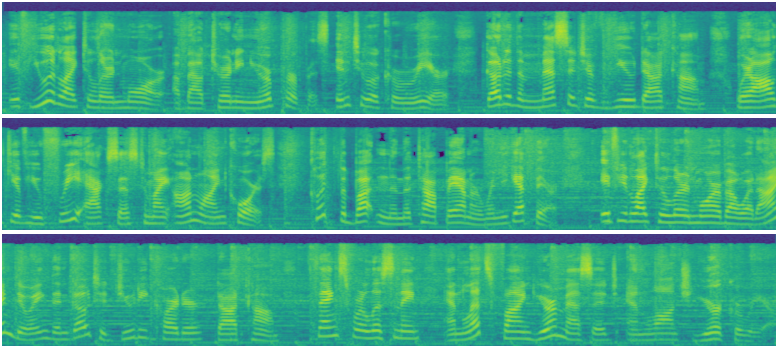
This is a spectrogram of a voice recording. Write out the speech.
If you would like to learn more about turning your purpose into a career, go to themessageofyou.com where I'll give you free access to my online course. Click the button in the top banner when you get there. If you'd like to learn more about what I'm doing, then go to judycarter.com. Thanks for listening, and let's find your message and launch your career.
